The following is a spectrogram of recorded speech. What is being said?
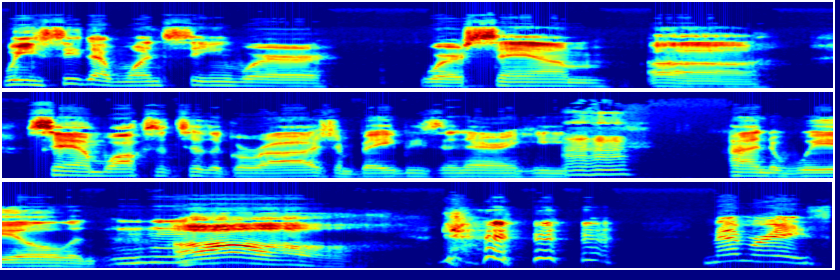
when you see that one scene where where Sam uh Sam walks into the garage and baby's in there and he mm-hmm. behind the wheel and Mhm. oh memories.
